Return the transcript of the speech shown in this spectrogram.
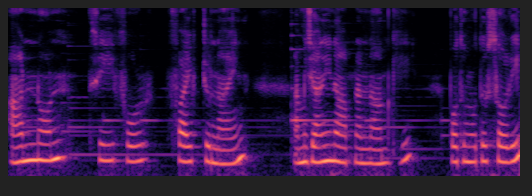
unknown three four five two nine আমি জানি না আপনার নাম কি। প্রথমত সরি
